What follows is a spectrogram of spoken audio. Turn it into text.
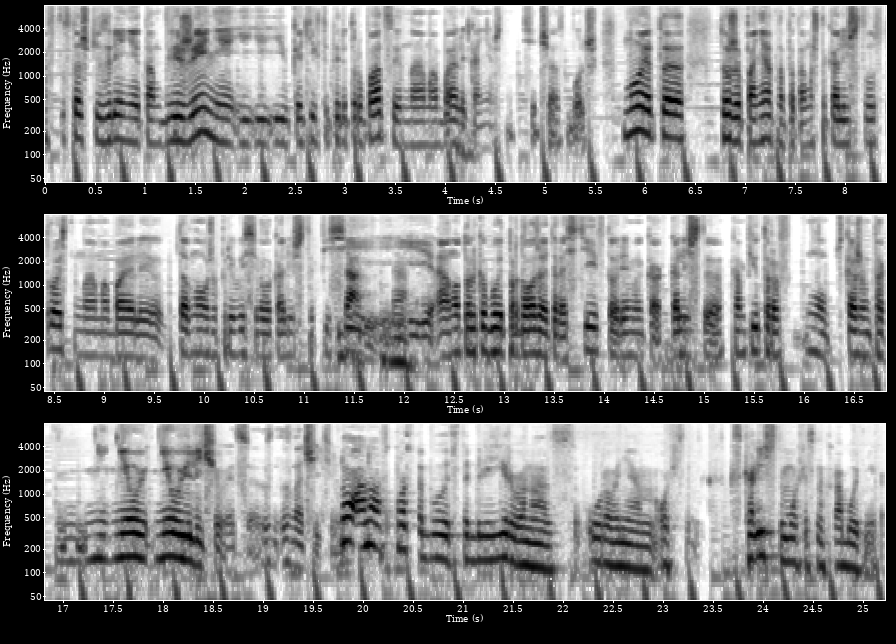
с точки зрения там движения и, и, и каких-то перетрубаций на мобайле, конечно, сейчас больше. Но это тоже понятно, потому что количество устройств на мобайле давно уже превысило количество PC, да, и, да. и оно только будет продолжать расти, в то время как количество компьютеров, ну, скажем так, не, не, не увеличивается значительно. Ну, оно просто будет стабилизировано с уровнем офиса, с количеством офисов офисных работников.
